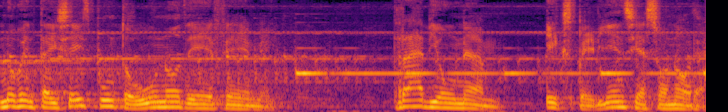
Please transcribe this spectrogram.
96.1 de FM. Radio UNAM, Experiencia Sonora.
